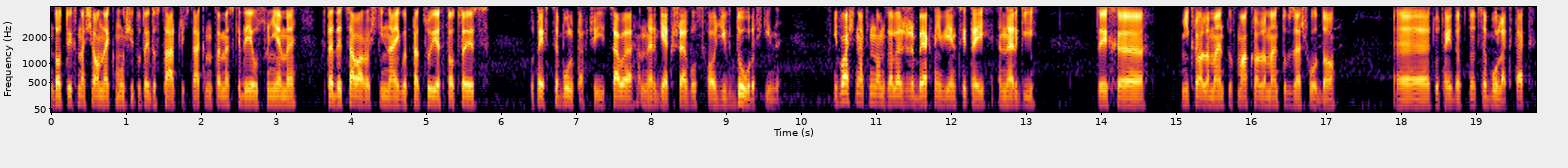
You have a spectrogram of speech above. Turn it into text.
do tych nasionek musi tutaj dostarczyć, tak? Natomiast kiedy je usuniemy, wtedy cała roślina jakby pracuje w to, co jest tutaj w cebulkach, czyli cała energia krzewu schodzi w dół rośliny. I właśnie na tym nam zależy, żeby jak najwięcej tej energii tych e, mikroelementów, makroelementów zeszło do e, tutaj do, do cebulek, tak?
